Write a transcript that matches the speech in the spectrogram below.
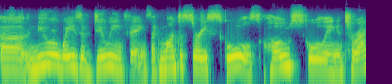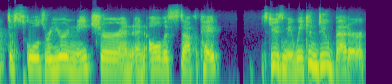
uh, newer ways of doing things like Montessori schools, homeschooling, interactive schools where you're in nature and, and all this stuff. Okay. Excuse me, we can do better.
